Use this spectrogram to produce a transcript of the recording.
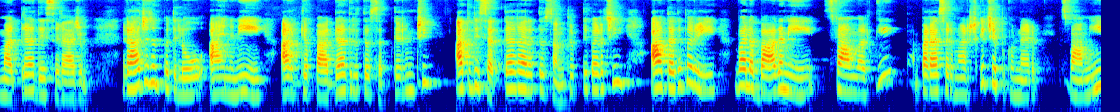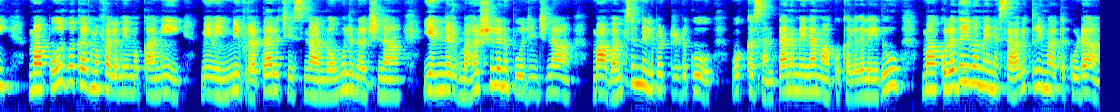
మద్రాదేశ రాజ్యం. రాజదంపతిలో ఆయనని అర్ఘ్య పాదాదులతో సత్కరించి అతడి సత్కారాలతో సంతృప్తిపరిచి ఆ తదుపరి వాళ్ళ బాధని స్వామివారికి పరాశర మహర్షికి చెప్పుకున్నారు. స్వామి మా పూర్వకర్మ ఫలమేమో కానీ మేము ఎన్ని వ్రతాలు చేసినా నోములు నోచినా ఎందరి మహర్షులను పూజించినా మా వంశం నిలబట్టుటకు ఒక్క సంతానమైనా మాకు కలగలేదు. మా కులదైవమైన సావిత్రిమాత కూడా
